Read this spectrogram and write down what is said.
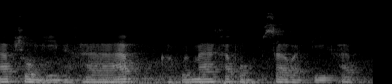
รับชมอีกนะครับ ขอบคุณมากครับผม สวัสดีครับ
